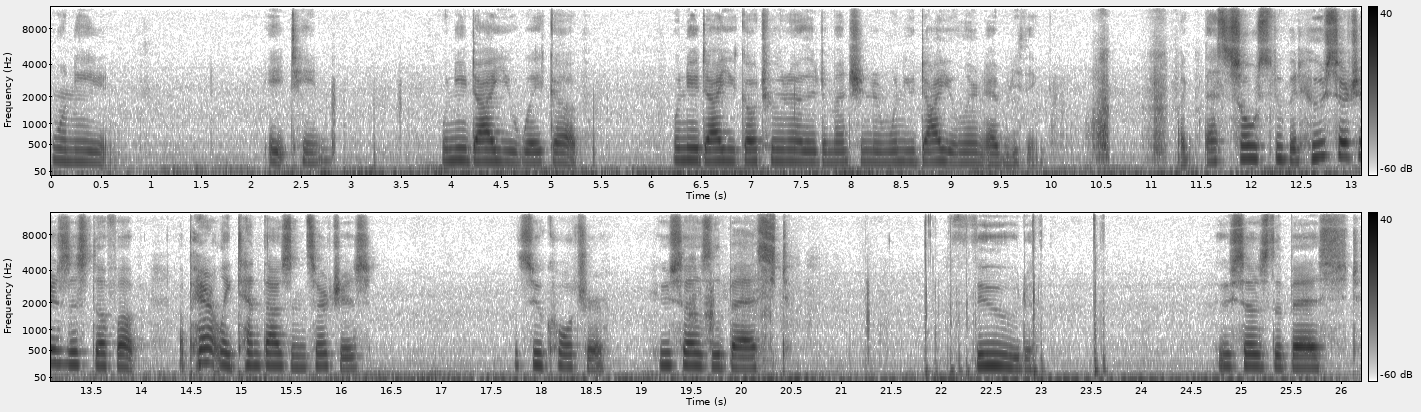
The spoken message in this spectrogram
2018. When you die, you wake up. When you die, you go to another dimension, and when you die, you learn everything. Like, that's so stupid. Who searches this stuff up? Apparently, 10,000 searches. Let's do culture. Who sells the best food? Who sells the best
